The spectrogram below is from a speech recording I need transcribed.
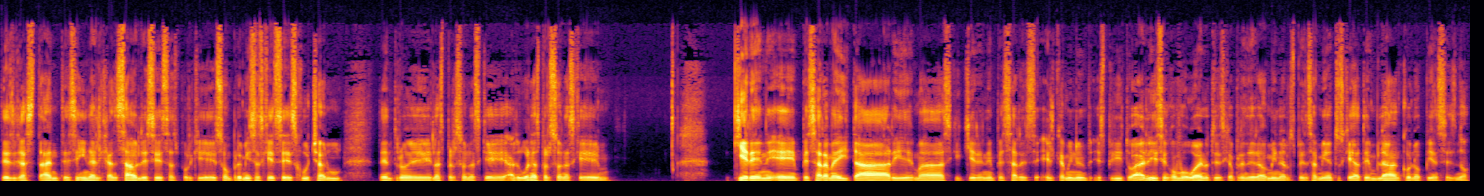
desgastantes e inalcanzables esas, porque son premisas que se escuchan dentro de las personas que, algunas personas que quieren eh, empezar a meditar y demás, que quieren empezar el camino espiritual y dicen como, bueno, tienes que aprender a dominar los pensamientos, quédate en blanco, no pienses, no.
